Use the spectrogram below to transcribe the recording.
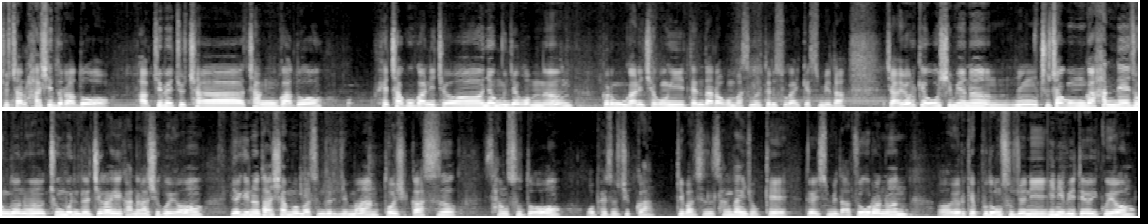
주차를 하시더라도 앞집의 주차장과도 회차 구간이 전혀 문제가 없는 그런 공간이 제공이 된다라고 말씀을 드릴 수가 있겠습니다. 자, 이렇게 오시면은 음, 주차 공간 한 대 정도는 충분히 널찍하게 가능하시고요. 여기는 다시 한번 말씀드리지만 도시가스, 상수도, 오폐수 직관, 기반 시설 상당히 좋게 되어 있습니다. 앞쪽으로는 어, 이렇게 부동 수전이 인입이 되어 있고요.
